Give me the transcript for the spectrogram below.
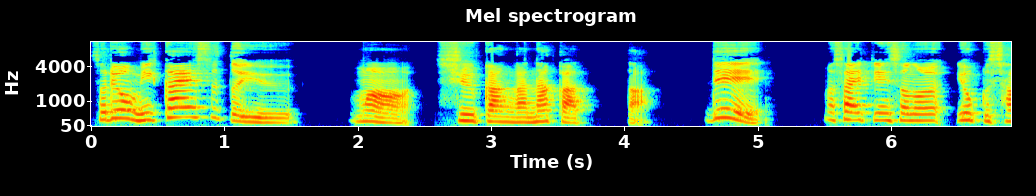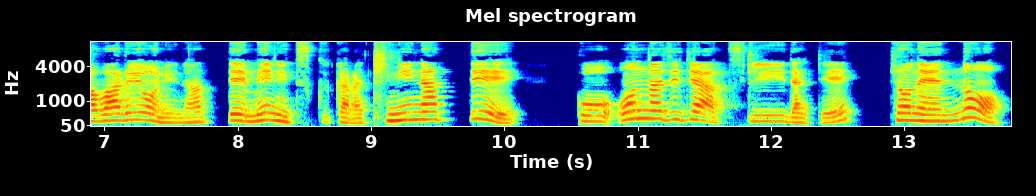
それを見返すという、まあ、習慣がなかった。で、まあ最近その、よく触るようになって、目につくから気になって、こう、同じじゃあ月だけ、去年の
